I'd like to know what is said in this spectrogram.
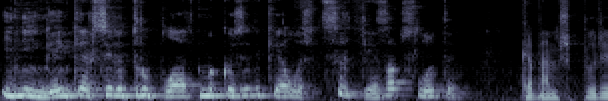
E ninguém quer ser atropelado por uma coisa daquelas, de certeza absoluta. Acabámos por uh,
